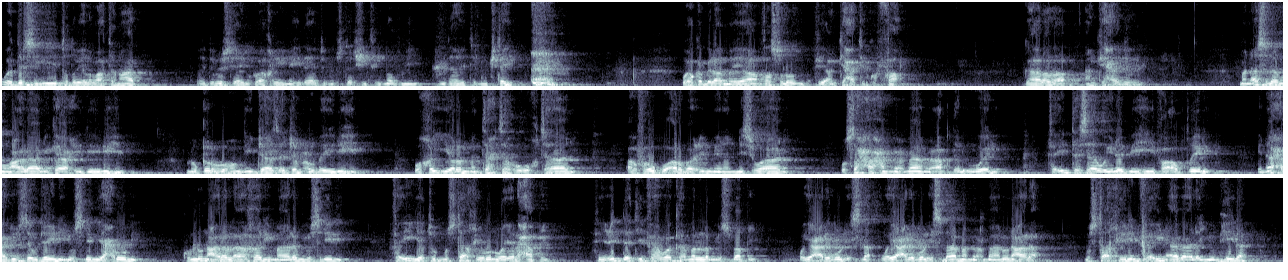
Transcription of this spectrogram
waa darsigii toddobiyo labaatanaad ee duruustii aynu ku akriyeynay hidaayat lmustarshid fi nadmi bidaayat lmujtahid wuxuu ka bilaabmayaa faslun fi ankixati lkufaar gaalada ankixadooda man aslamuu calaa nikaaxi diinihim nuqiruhum injaaza jamcu baynihim wakhayiran man taxtahu ukhtaani aw fowqu arbacin min anniswaani wasaxaxa nucmaanu caqda aluwali fain tasaawayna bihi faabطili in axadu الزawjayni yuslim yaxrumi kulu clى اlآakhari maa lam yuslimi fain yatub mustaأkhiru wayalxaqi fii cidaة fahwa kaman lam yusbaqi wayacriضu اlإslaama nucmaanu calى mustaأkhirin fain abaa lan yumhila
